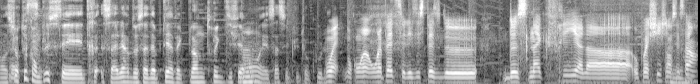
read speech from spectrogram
hein. Surtout qu'en plus, c'est tr- ça a l'air de s'adapter avec plein de trucs différents et ça, c'est plutôt cool. Ouais, donc on, on répète, c'est les espèces de de snacks frits à la au pois chiche, non, c'est Mhm. ça. hein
